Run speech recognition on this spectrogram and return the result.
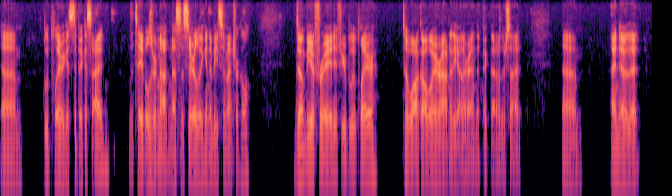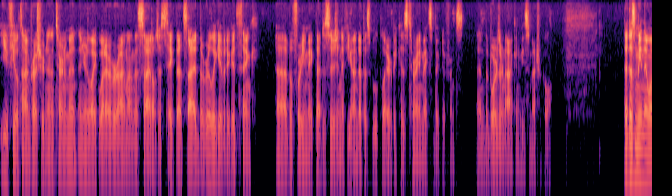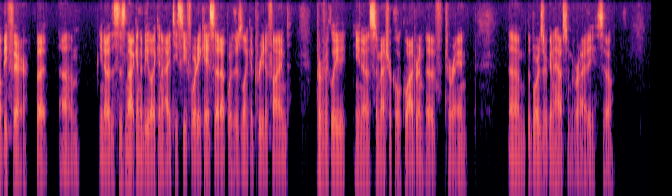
Um, blue player gets to pick a side. The tables are not necessarily going to be symmetrical. Don't be afraid if you're blue player to walk all the way around to the other end and pick that other side. Um, I know that you feel time pressured in a tournament and you're like, whatever, I'm on this side, I'll just take that side. But really give it a good think uh, before you make that decision if you end up as blue player because terrain makes a big difference and the boards are not going to be symmetrical. That doesn't mean they won't be fair, but um, you know this is not going to be like an ITC 40k setup where there's like a predefined, perfectly you know symmetrical quadrant of terrain. Um, the boards are going to have some variety, so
